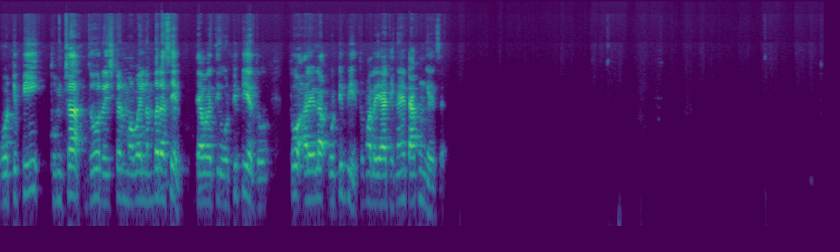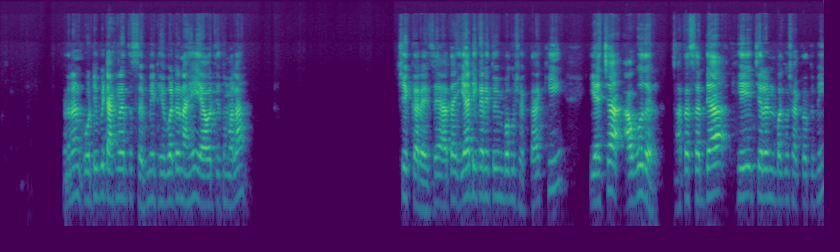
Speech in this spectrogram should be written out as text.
ओटीपी तुमचा जो रजिस्टर्ड मोबाईल नंबर असेल त्यावरती ओटीपी येतो. तो आलेला ओटीपी तुम्हाला या ठिकाणी टाकून घ्यायचा मित्रांनो ओटीपी टाकल्यानंतर सबमिट हे बटन आहे. यावरती तुम्हाला चेक करायचंय. आता या ठिकाणी तुम्ही बघू शकता की याच्या अगोदर आता सध्या हे चलन बघू शकता तुम्ही.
